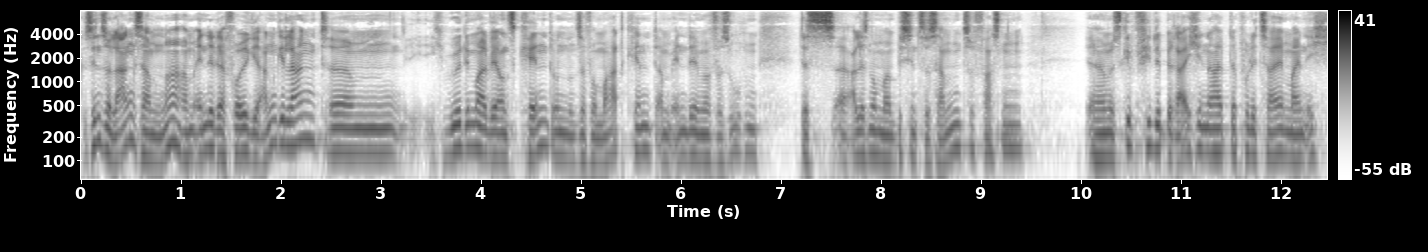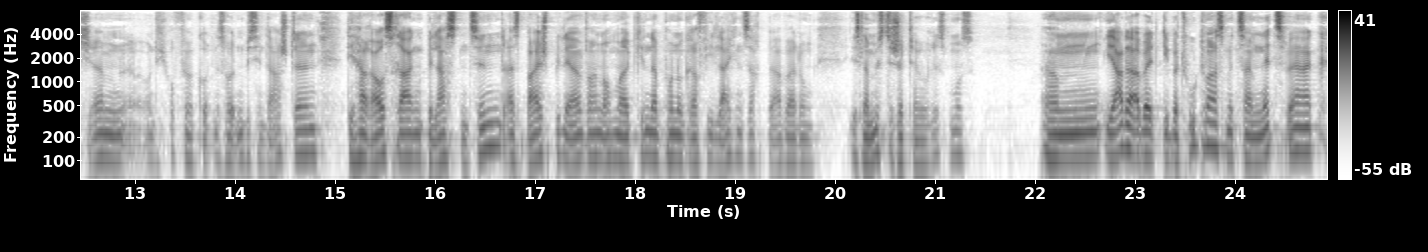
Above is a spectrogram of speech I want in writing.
sind so langsam ne, am Ende der Folge angelangt. Ähm, ich würde mal, wer uns kennt und unser Format kennt, am Ende immer versuchen, das äh, alles nochmal ein bisschen zusammenzufassen. Ähm, es gibt viele Bereiche innerhalb der Polizei, meine ich, ähm, und ich hoffe, wir konnten es heute ein bisschen darstellen, die herausragend belastend sind. Als Beispiele einfach nochmal Kinderpornografie, Leichensachbearbeitung, islamistischer Terrorismus. Ähm, ja, der Arbeitgeber tut was mit seinem Netzwerk,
